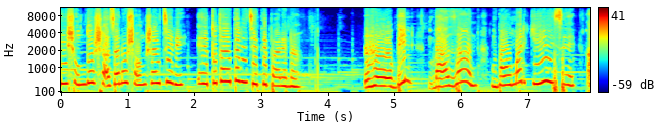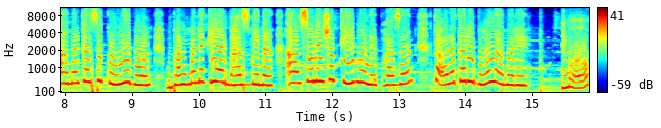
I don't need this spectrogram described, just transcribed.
এই সুন্দর সাজানো সংসার ছেড়ে এত তাড়াতাড়ি যেতে পারে না। রবিন, বাজান, বৌমার কি হয়েছে? আমার কাছে কোলে বল। বৌমা নাকি আর ভাসবে না। আসলে এসব কি বলে ভাজান তাড়াতাড়ি বল আমারে। মা,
